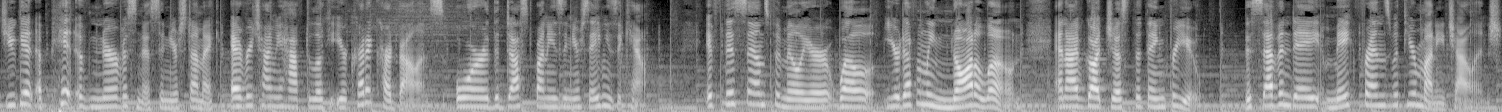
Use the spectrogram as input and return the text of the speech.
Do you get a pit of nervousness in your stomach every time you have to look at your credit card balance or the dust bunnies in your savings account? If this sounds familiar, well, you're definitely not alone, and I've got just the thing for you the seven day Make Friends with Your Money Challenge.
